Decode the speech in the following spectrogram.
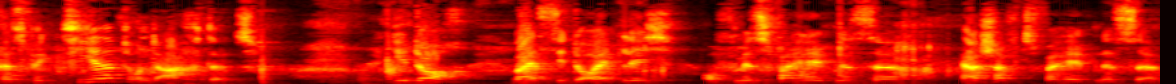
respektiert und achtet. Jedoch weist sie deutlich auf Missverhältnisse, Herrschaftsverhältnisse,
